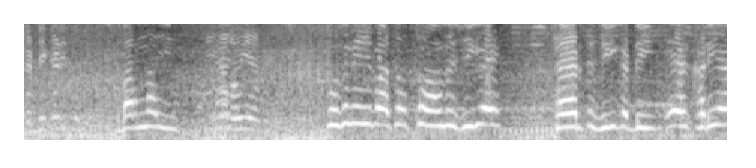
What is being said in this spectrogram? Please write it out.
ਗੱਡੀ ਕਿਹੜੀ ਤੁਹਾਡੀ ਬਰਨਾ ਜੀ। ਕੀ ਗੱਲ ਹੋਈ ਆ ਕੁਛ ਨਹੀਂ ਜੀ, ਬਸ ਉੱਥੋਂ ਆਉਂਦੇ ਸੀਗੇ। ਸਾਈਡ ਤੇ ਸੀਗੀ ਗੱਡੀ। ਇਹ ਖੜੀਆਂ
